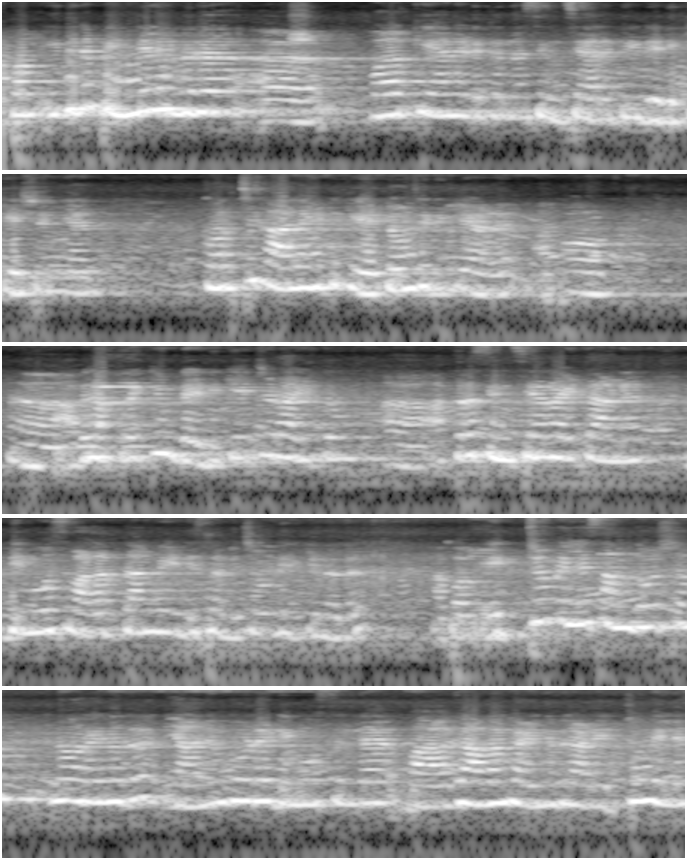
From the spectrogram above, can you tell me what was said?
അപ്പം ഇതിന് പിന്നിൽ ഇവർ വർക്ക് ചെയ്യാൻ എടുക്കുന്ന സിൻസിയാരിറ്റി ഡെഡിക്കേഷൻ ഞാൻ കുറച്ച് കാലമായിട്ട് കേട്ടുകൊണ്ടിരിക്കുകയാണ് അപ്പോൾ അവരത്രയ്ക്കും ഡെഡിക്കേറ്റഡ് ആയിട്ടും അത്ര സിൻസിയർ ആയിട്ടാണ് ഡിമോസ് വളർത്താൻ വേണ്ടി ശ്രമിച്ചുകൊണ്ടിരിക്കുന്നത്. അപ്പം ഏറ്റവും വലിയ സന്തോഷം എന്ന് പറയുന്നത് ഞാനും കൂടെ ഡിമോസിന്റെ ഭാഗമാവാൻ കഴിഞ്ഞതിലാണ് ഏറ്റവും വലിയ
